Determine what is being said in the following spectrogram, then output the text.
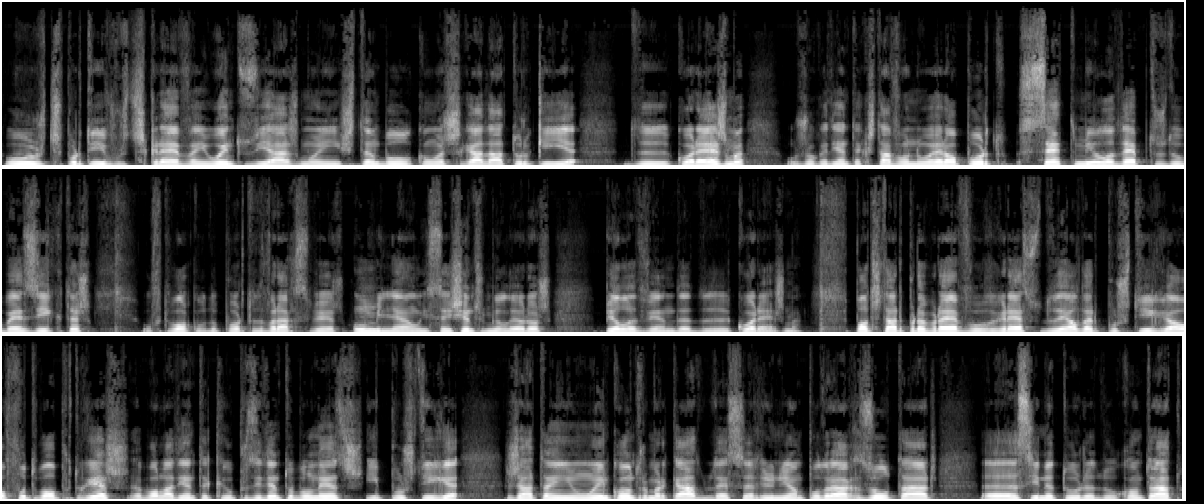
Os desportivos descrevem o entusiasmo em Istambul com a chegada à Turquia de Quaresma. O jogo adianta que estavam no aeroporto 7 mil adeptos do Besiktas. O Futebol Clube do Porto deverá receber 1 milhão e 600 mil euros pela venda de Quaresma. Pode estar para breve o regresso de Helder Postiga ao futebol português. A bola adianta que o presidente do Belenenses e Postiga já têm um encontro marcado. Dessa reunião poderá resultar a assinatura do contrato.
